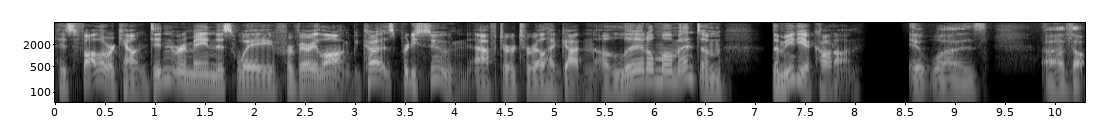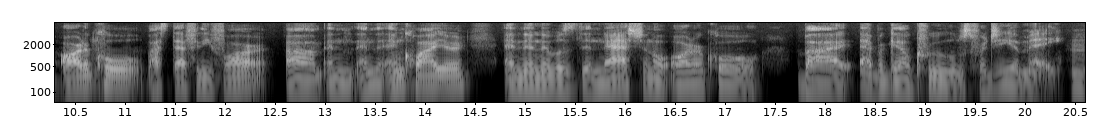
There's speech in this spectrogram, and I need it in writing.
his follower count didn't remain this way for very long because pretty soon after Terrell had gotten a little momentum, the media caught on. It was uh, the article by Stephanie Farr um, and and the Inquirer, and then there was the national article by Abigail Cruz for GMA, Hmm.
